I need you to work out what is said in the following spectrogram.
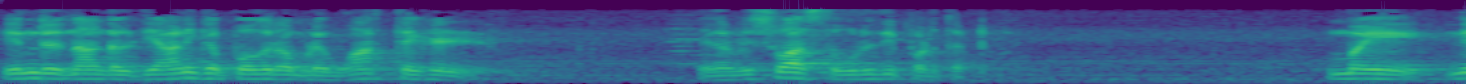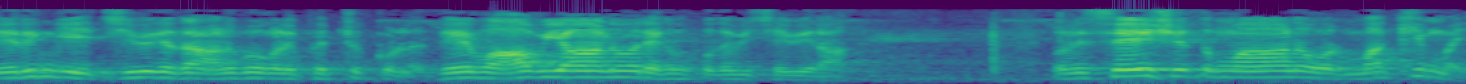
இன்று நாங்கள் தியானிக்கப் போகிற நம்முடைய வார்த்தைகள் எங்கள் விசுவாசத்தை உறுதிப்படுத்தட்டும். உண்மை நெருங்கி ஜீவிகத அனுபவங்களை பெற்றுக்கொள்ள தேவ ஆவியானவர் எங்களுக்கு உதவி செய்வீராக. ஒரு விசேஷத்துமான ஒரு மகிமை.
